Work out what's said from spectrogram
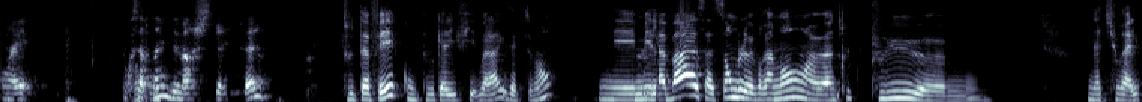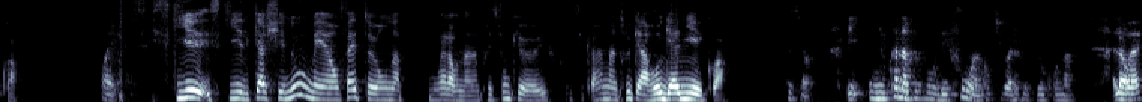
Ouais. Pour certains, une démarche spirituelle. Tout à fait, qu'on peut qualifier, voilà, exactement. Mais, mais là-bas, ça semble vraiment euh, un truc plus euh, naturel, quoi. Ouais. Ce qui est, ce qui est le cas chez nous, mais en fait, on a, voilà, on a l'impression que c'est quand même un truc à regagner, quoi. C'est ça. ils nous prennent un peu pour des fous hein, quand tu vois le rythme qu'on a. Alors, ouais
